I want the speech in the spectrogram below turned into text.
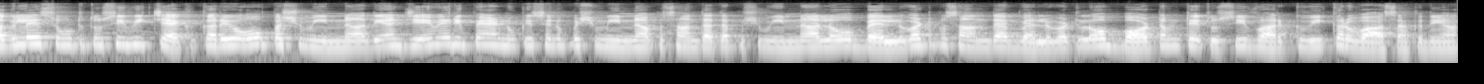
ਅਗਲੇ ਸੂਟ ਤੁਸੀਂ ਵੀ ਚੈੱਕ ਕਰਿਓ, ਉਹ ਪਸ਼ਮੀਨਾ ਦੇ ਆ। ਜੇ ਮੇਰੀ ਭੈਣ ਨੂੰ ਕਿਸੇ ਨੂੰ ਪਸ਼ਮੀਨਾ ਪਸੰਦ ਹੈ ਤਾਂ ਪਸ਼ਮੀਨਾ ਲਓ ਬੈਲਵਟ ਪਸੰਦ ਹੈ ਬੈਲਵਟ ਲਓ। ਬਾਟਮ ਤੇ ਤੁਸੀਂ ਵਰਕ ਵੀ ਕਰਵਾ ਸਕਦੇ ਆ।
